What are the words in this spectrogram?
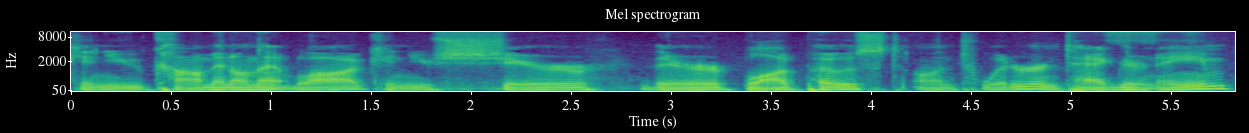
Can you comment on that blog? Can you share their blog post on Twitter and tag their name?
